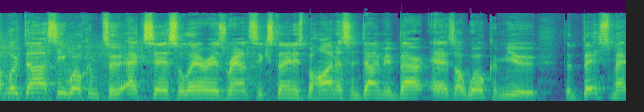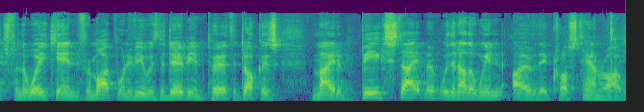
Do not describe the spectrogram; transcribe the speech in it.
I'm Luke Darcy. Welcome to Access All Areas. Round 16 is behind us, and Damien Barrett, as I welcome you. The best match from the weekend, from my point of view, was the Derby in Perth. The Dockers made a big statement with another win over their crosstown rival.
